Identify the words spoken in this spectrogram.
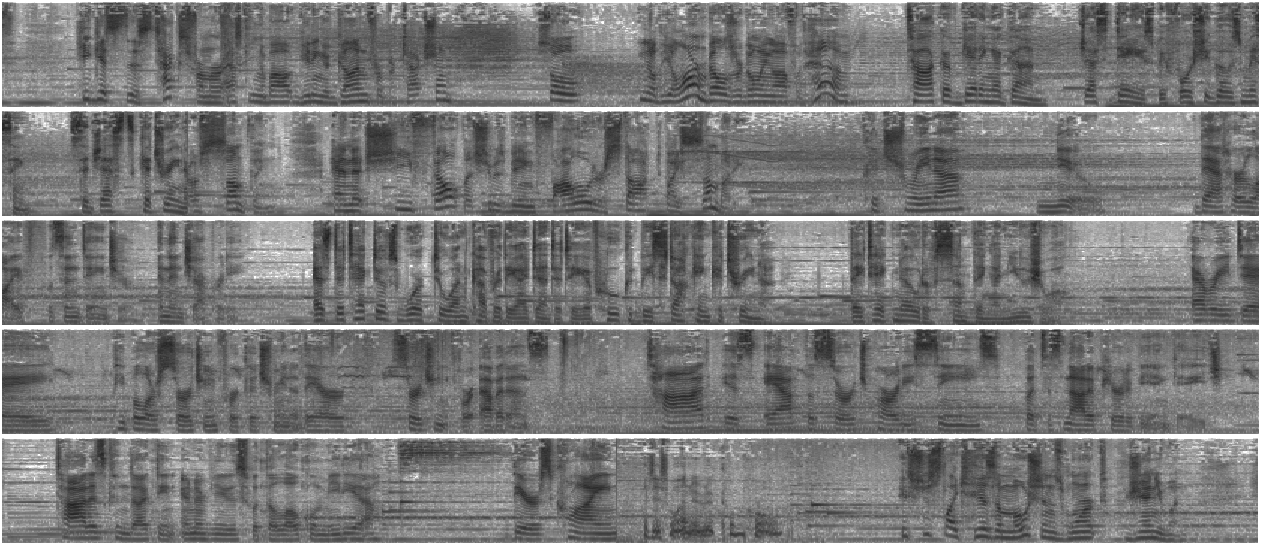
he gets this text from her asking about getting a gun for protection. So, you know, the alarm bells are going off with him. Talk of getting a gun just days before she goes missing suggests Katrina. Of something and that she felt that she was being followed or stalked by somebody. Katrina knew that her life was in danger and in jeopardy. As detectives work to uncover the identity of who could be stalking Katrina, they take note of something unusual. Every day, people are searching for Katrina. They are searching for evidence. Todd is at the search party scenes, but does not appear to be engaged. Todd is conducting interviews with the local media. There's crying. I just wanted to come home. It's just like his emotions weren't genuine.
